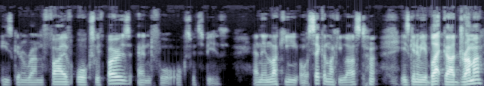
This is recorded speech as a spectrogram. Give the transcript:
he's going to run five orcs with bows and four orcs with spears. And then lucky, or second lucky last, is going to be a blackguard drummer.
